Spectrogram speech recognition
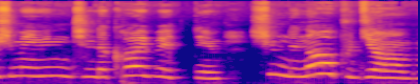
Kardeşimi evin içinde kaybettim. Şimdi ne yapacağım?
